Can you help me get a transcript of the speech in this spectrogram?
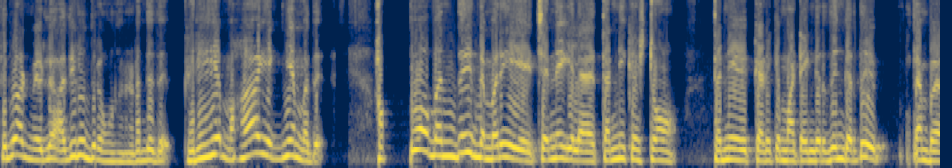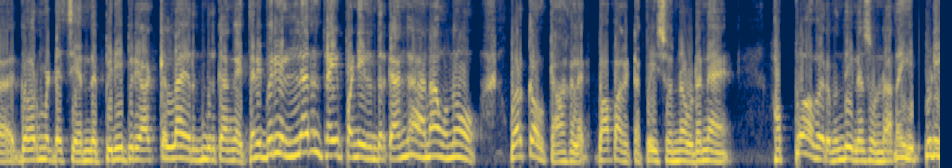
திருவான்மையூர்ல அதிருந்திரம் ஒண்ணு நடந்தது. பெரிய மகா யஜ்யம் அது. அப்ப வந்து இந்த மாதிரி சென்னையில் தண்ணி கஷ்டம் தண்ணி கிடைக்க மாட்டேங்கிறதுங்கிறது நம்ம கவர்மெண்ட்டை சேர்ந்த பெரிய பெரிய ஆட்கள்லாம் இருந்திருக்காங்க. இத்தனை பெரிய எல்லாரும் ட்ரை பண்ணி இருந்திருக்காங்க. ஆனா ஒன்றும் ஒர்க் அவுட் ஆகலை. பாப்பா கிட்ட போய் சொன்ன உடனே அப்போ அவர் வந்து என்ன சொன்னார்னா எப்படி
